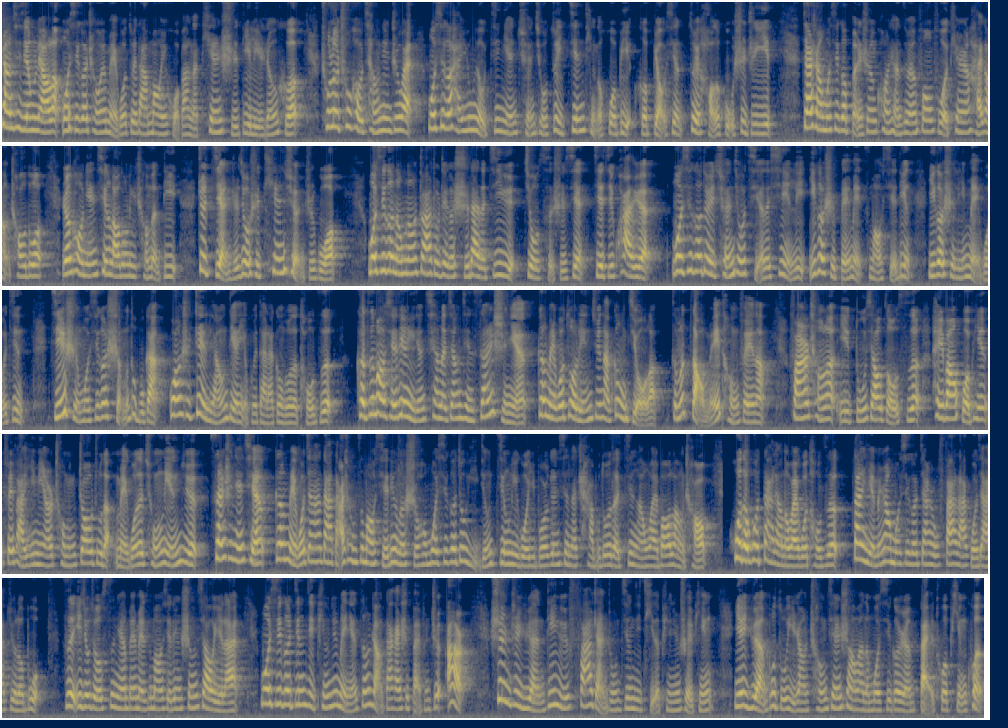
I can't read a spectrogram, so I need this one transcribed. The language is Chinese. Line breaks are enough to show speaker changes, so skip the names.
上期节目聊了墨西哥成为美国最大贸易伙伴的天时地利人和，除了出口强劲之外，墨西哥还拥有今年全球最坚挺的货币和表现最好的股市之一。加上墨西哥本身矿产资源丰富，天然海港超多，人口年轻，劳动力成本低，这简直就是天选之国。墨西哥能不能抓住这个时代的机遇，就此实现阶级跨越？墨西哥对全球企业的吸引力，一个是北美自贸协定，一个是离美国近。即使墨西哥什么都不干，光是这两点也会带来更多的投资。可自贸协定已经签了将近三十年，跟美国做邻居那更久了，怎么早没腾飞呢？反而成了以毒枭走私、黑帮火拼、非法移民而臭名昭著的美国的穷邻居。三十年前，跟美国、加拿大达成自贸协定的时候，墨西哥就已经经历过一波跟现在差不多的近岸外包浪潮，获得过大量的外国投资，但也没让墨西哥加入发达国家俱乐部。自一九九四年北美自贸协定生效以来，墨西哥经济平均每年增长大概是百分之二。甚至远低于发展中经济体的平均水平，也远不足以让成千上万的墨西哥人摆脱贫困。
